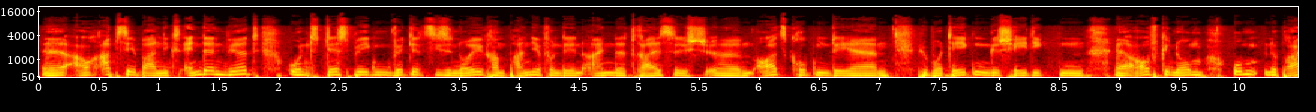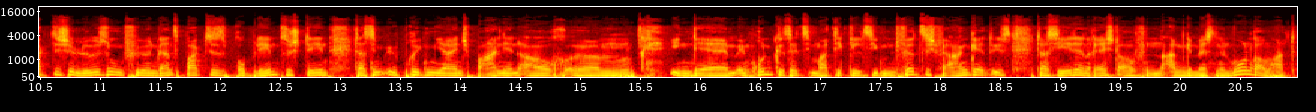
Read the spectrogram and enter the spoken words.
äh, auch absehbar nichts ändern wird. Und deswegen wird jetzt diese neue Kampagne von den 130 äh, Ortsgruppen der Hypothekengeschädigten äh, aufgenommen, um eine praktische Lösung für ein ganz praktisches Problem zu stehen, das im Übrigen ja in Spanien auch ähm, in der, im Grundgesetz im Artikel 47 verankert ist, dass jeder ein Recht auf einen angemessenen Wohnraum hat.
